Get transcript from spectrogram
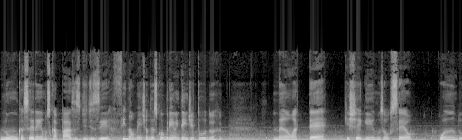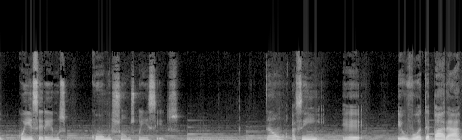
nunca seremos capazes de dizer: finalmente eu descobri, eu entendi tudo. Não até que cheguemos ao céu, quando conheceremos como somos conhecidos. Então, assim, é, eu vou até parar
